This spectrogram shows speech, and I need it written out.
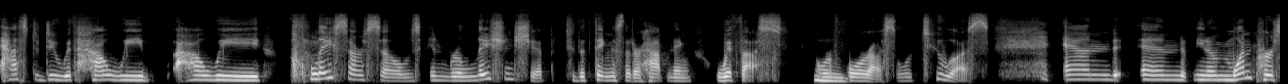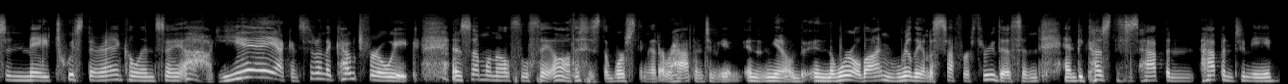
has to do with how we how we place ourselves in relationship to the things that are happening with us or mm. for us or to us and and you know one person may twist their ankle and say oh yay i can sit on the couch for a week and someone else will say oh this is the worst thing that ever happened to me in, in you know in the world i'm really going to suffer through this and and because this has happened happened to me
